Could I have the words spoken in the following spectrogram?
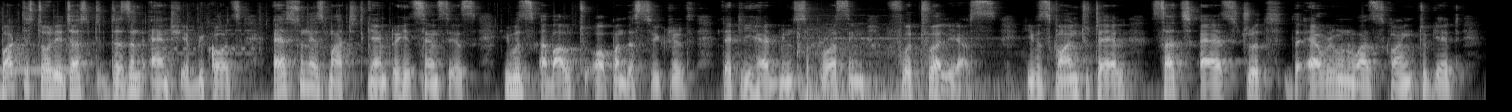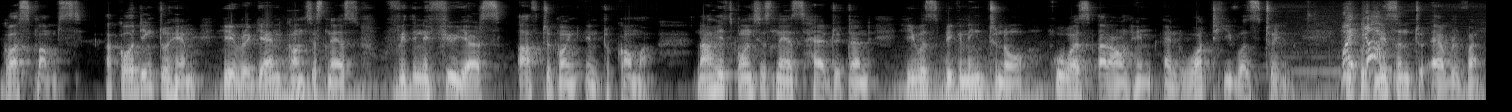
But the story just doesn't end here because as soon as Martin came to his senses, he was about to open the secret that he had been suppressing for 12 years. He was going to tell such as truth that everyone was going to get goosebumps. According to him, he regained consciousness within a few years after going into coma. Now his consciousness had returned, he was beginning to know who was around him and what he was doing. He could listen to everyone,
